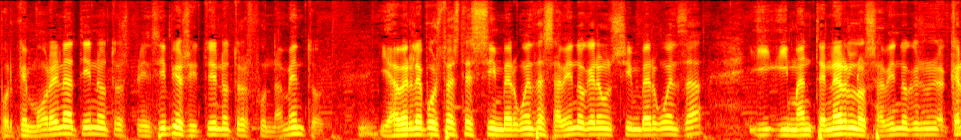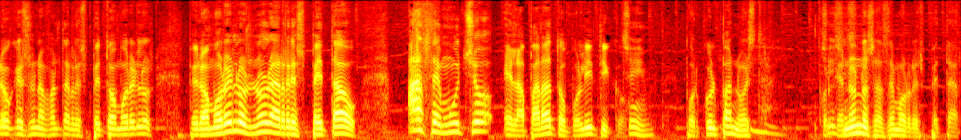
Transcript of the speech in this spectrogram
porque Morena tiene otros principios y tiene otros fundamentos. Y haberle puesto a este sinvergüenza, sabiendo que era un sinvergüenza, y, mantenerlo sabiendo que creo que es una falta de respeto a Morelos, pero a Morelos no le ha respetado hace mucho el aparato político, sí. por culpa nuestra, porque no nos hacemos respetar.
